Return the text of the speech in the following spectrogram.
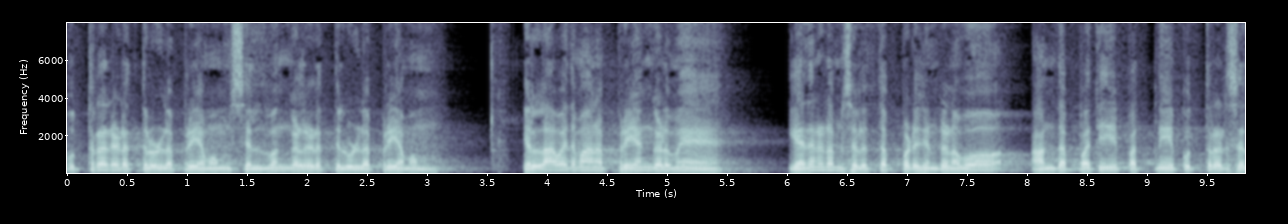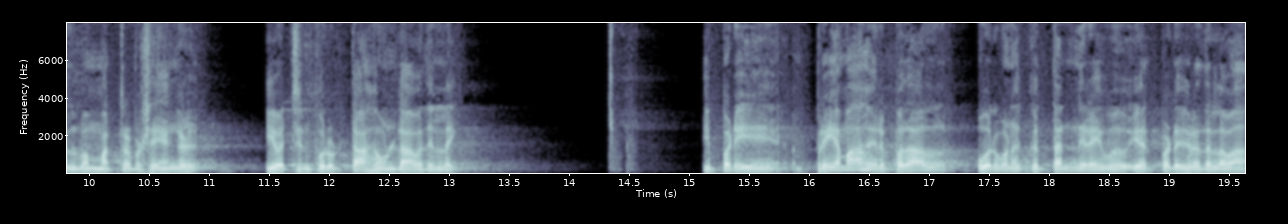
புத்திரரிடத்தில் உள்ள பிரியமும் செல்வங்களிடத்தில் உள்ள பிரியமும் எல்லா விதமான பிரியங்களுமே எதனிடம் செலுத்தப்படுகின்றனவோ அந்த பதி பத்னி புத்திரர் செல்வம் மற்ற விஷயங்கள் இவற்றின் பொருட்டாக உண்டாவதில்லை. இப்படி பிரியமாக இருப்பதால் ஒருவனுக்கு தன்னிறைவு ஏற்படுகிறதல்லவா?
